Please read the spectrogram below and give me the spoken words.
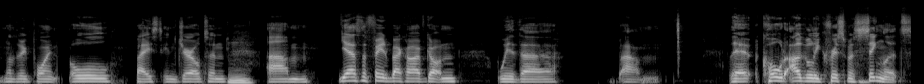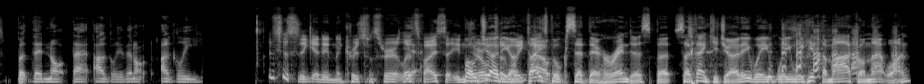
Another big point. All based in Geraldton. Mm. Um, yeah, that's the feedback I've gotten with. Uh, um, they're called ugly Christmas singlets, but they're not that ugly. They're not ugly. It's just to get in the Christmas spirit. Let's Yeah. face it. In Well, Geraldton, Jody on Facebook said they're horrendous, but so thank you, Jody. We, we we hit the mark on that one.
